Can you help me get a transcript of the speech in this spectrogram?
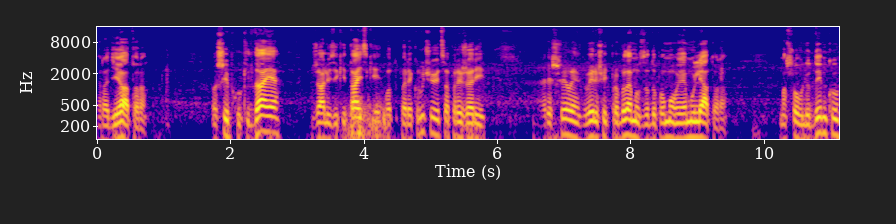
радіатора. Ошибку кидає, жалюзі китайські, от перекручуються при жарі. Рішили вирішити проблему за допомогою емулятора. Нашов людинку.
